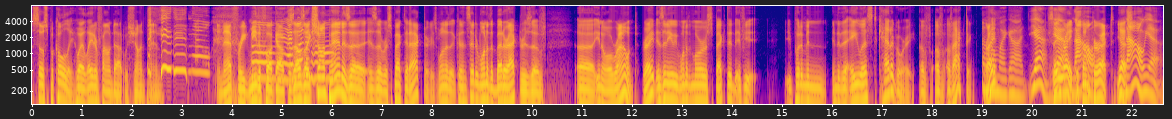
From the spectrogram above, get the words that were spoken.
so Spicoli, who I later found out was Sean Penn, He did know. And that freaked me the Oh, fuck out because I I, was like, Sean Penn is a is a respected actor. He's one of the considered one of the better actors of, uh, you know, around. Right? Isn't he one of the more respected? If you you put him in into the A list category of of of acting, right? Oh my God! Yeah, Say yeah, right now, if I'm correct. Yes. Now, yeah.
